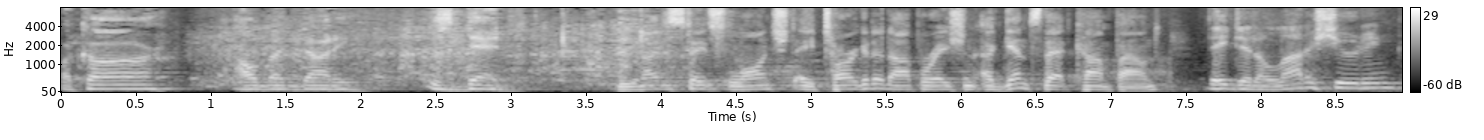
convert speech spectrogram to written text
Bakr al-Baghdadi is dead. The United States launched a targeted operation against that compound. They did a lot of shooting.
